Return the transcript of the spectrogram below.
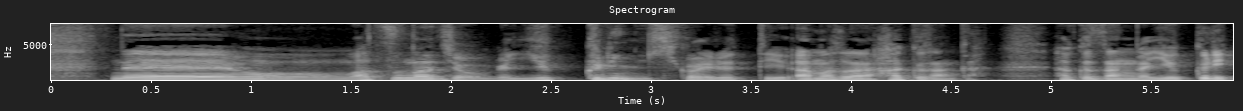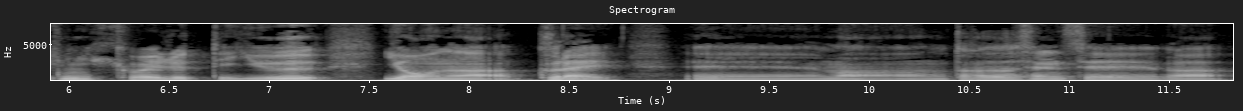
で、もう、松之丞がゆっくりに聞こえるっていう、あ、松之丞、白山か。白山がゆっくりに聞こえるっていうようなくらい、えー、まあ、高田先生が、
